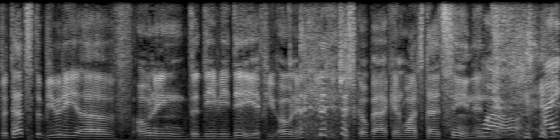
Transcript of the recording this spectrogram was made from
But that's the beauty of owning the DVD. If you own it, you can just go back and watch that scene. And Well, I,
